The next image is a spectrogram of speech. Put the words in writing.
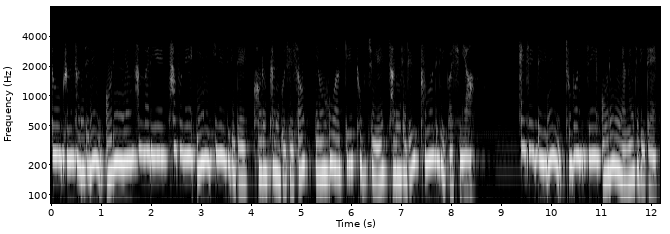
또 그 전제는 어린 양 한 마리의 4분의 1 흰을 드리되 거룩한 곳에서 여호와께 독주의 전제를 부어드릴 것이며 해질 때에는 두 번째 어린 양을 드리되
